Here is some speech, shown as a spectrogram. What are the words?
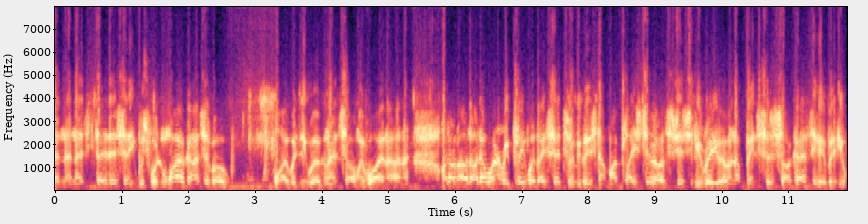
and, and they, they, they said it just wouldn't work. And I said, well, why wouldn't it work? And they told me why. And I, and I don't, I don't want to repeat what they said to me because it's not my place to. I suggest if you really, I'm not being sarcastic here, but if you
